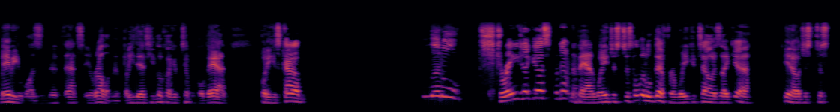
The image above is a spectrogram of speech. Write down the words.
Maybe he was. That's irrelevant. But he did. He looked like a typical dad. But he's kind of a little strange, I guess, but not in a bad way. Just just a little different. Where you could tell he's like, yeah, you know, just just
